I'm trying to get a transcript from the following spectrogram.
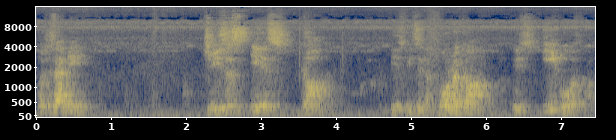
what does that mean? Jesus is God. He's, he's in the form of God. He's equal with God.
